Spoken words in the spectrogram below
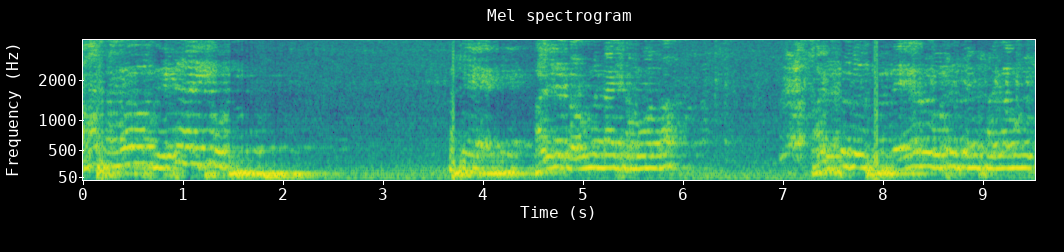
ആ സംഗമം എട്ട് നിലയ്ക്ക് പൊട്ടി. പക്ഷേ അതിനെ തുടർന്നുണ്ടായ സംഭവം എന്താ? അടുത്ത ദിവസം വേറൊരു വീട്ടിൽ ജനസംഗമങ്ങൾ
